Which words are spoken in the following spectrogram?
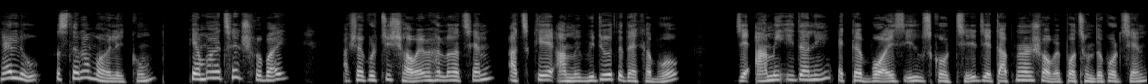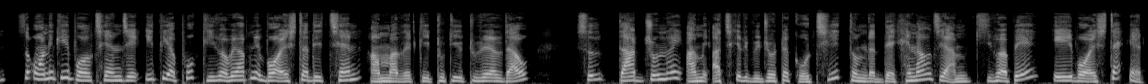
হ্যালো, আসসালামু আলাইকুম। কেমন আছেন সবাই? আশা করছি সবাই ভালো আছেন। আজকে আমি ভিডিওতে দেখাবো যে আমি ইদানিং একটা ভয়েস ইউজ করছি যেটা আপনারা সবাই পছন্দ করছেন। সো অনেকেই বলছেন যে ইতি আপু কীভাবে আপনি ভয়েসটা দিচ্ছেন আমাদেরকে একটু টিউটোরিয়াল দাও। সো তার জন্যই আমি আজকের ভিডিওটা করছি। তোমরা দেখে নাও যে আমি কীভাবে এই ভয়েসটা অ্যাড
